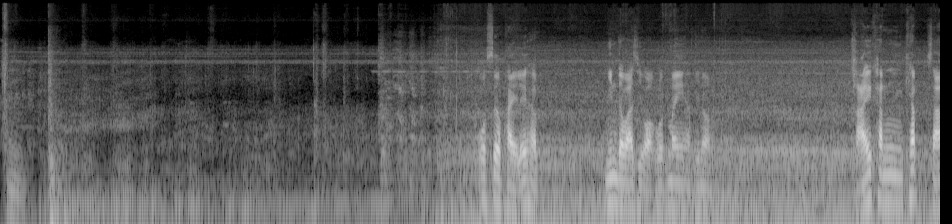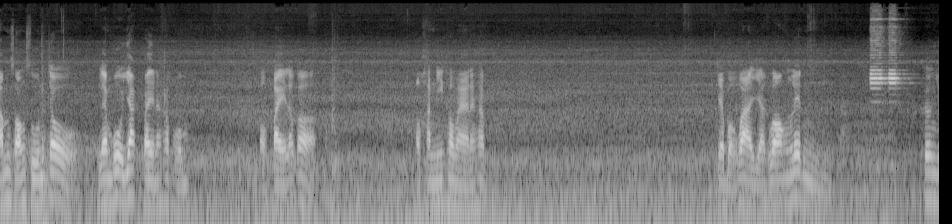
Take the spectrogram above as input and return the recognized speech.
ม โอ้เสื้อไผ่เลยครับ ยินแตวาสิออกรถไหมครับพี่น้อง ขายคันแคปสามสองศูนย์เจ้าแลมโบยักษ์ไปนะครับผม ออกไปแล้วก็ เอาคันนี้เข้ามานะครับ แกบอกว่าอยากลองเล่น เครื่องย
